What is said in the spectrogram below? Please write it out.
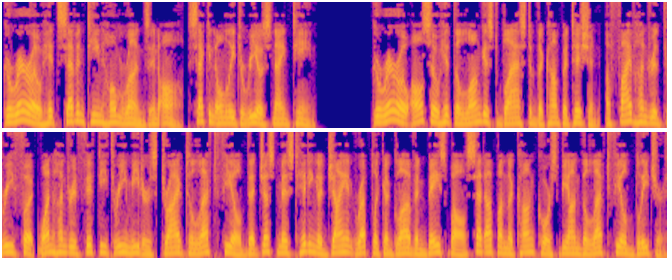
Guerrero hit 17 home runs in all, second only to Rios' 19. Guerrero also hit the longest blast of the competition, a 503-foot drive to left field that just missed hitting a giant replica glove and baseball set up on the concourse beyond the left field bleachers.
